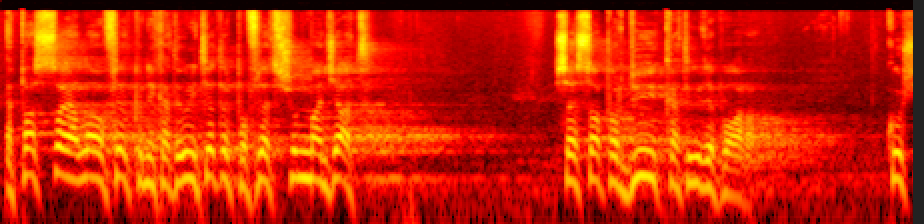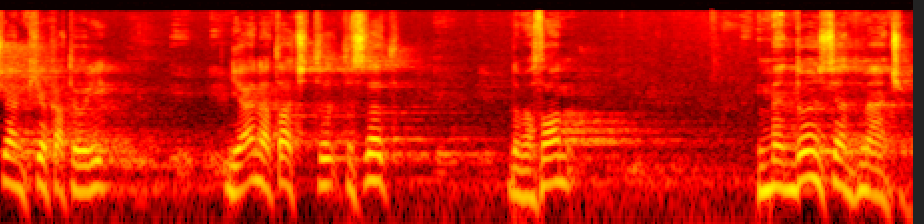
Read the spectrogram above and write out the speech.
E pas saj Allahu flet për një kategori tjetër, po flet shumë ma gjatë se sa për dy kategoritë e para. Kush janë kjo kategori? Janë ata që të, të cilët, domethënë, mendojnë se janë të mençur.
